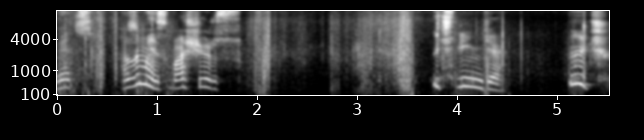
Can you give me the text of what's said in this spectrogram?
Evet. Hazır mıyız? Başlıyoruz. Üç deyince. Üç.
